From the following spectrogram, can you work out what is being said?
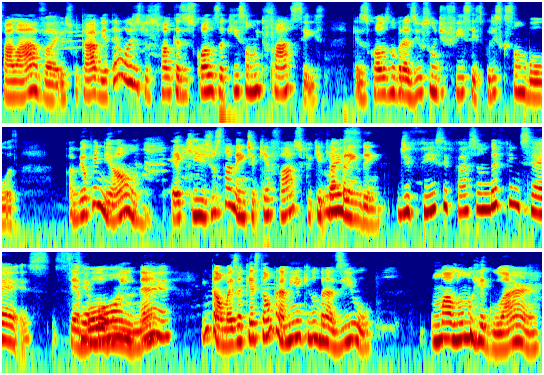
falava, eu escutava, e até hoje as pessoas falam que as escolas aqui são muito fáceis, que as escolas no Brasil são difíceis, por isso que são boas. A minha opinião é que justamente aqui é fácil porque aqui Mas- aprendem. Difícil e fácil não define se é, se é boa ou boa, ruim, né? É. Então, mas a questão para mim é que no Brasil, um aluno regular,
